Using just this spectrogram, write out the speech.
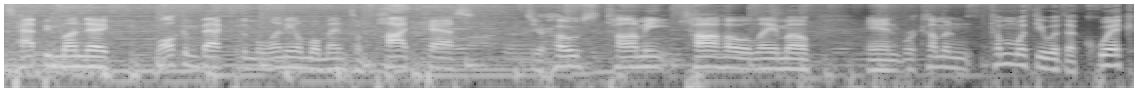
guys. Happy Monday. Welcome back to the Millennial Momentum Podcast. It's your host, Tommy Tahoe Alaimo, and we're coming coming with you with a quick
